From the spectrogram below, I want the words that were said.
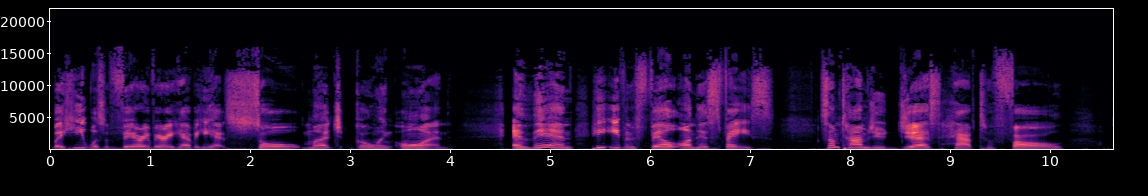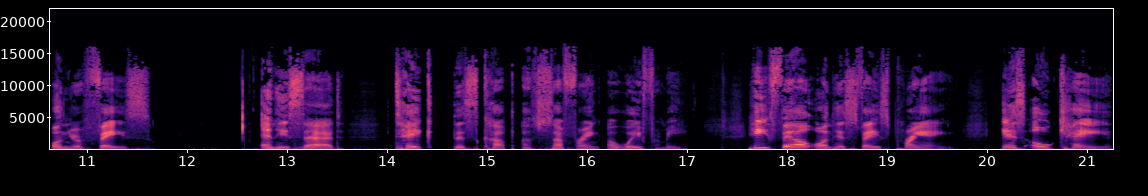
But he was very very heavy. He had so much going on, and then he even fell on his face. Sometimes you just have to fall on your face and he said, Take this cup of suffering away from me. He fell on his face praying. It's okay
